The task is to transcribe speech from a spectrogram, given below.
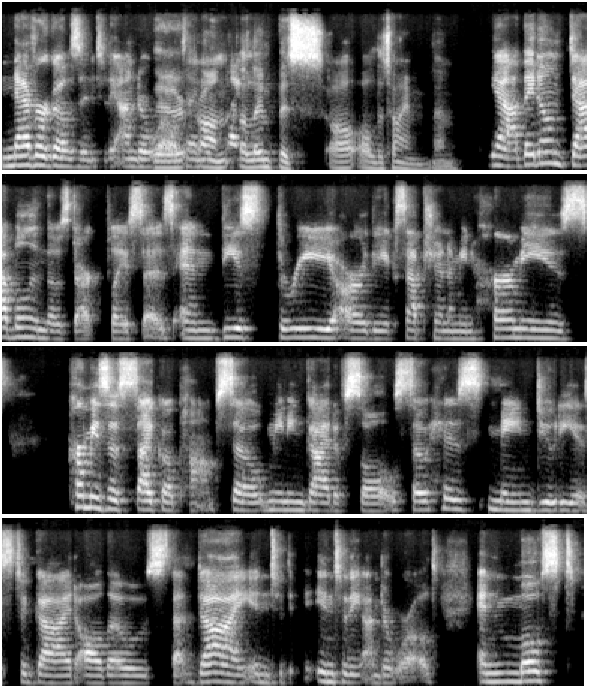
never goes into the underworld. They're on like, Olympus all, all the time. Then yeah they don't dabble in those dark places and these three are the exception i mean hermes hermes is psychopomp so meaning guide of souls so his main duty is to guide all those that die into the, into the underworld and most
